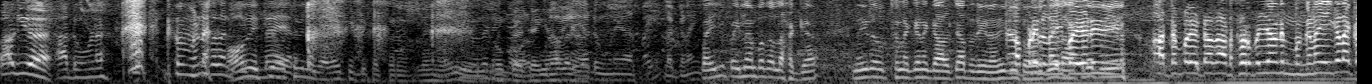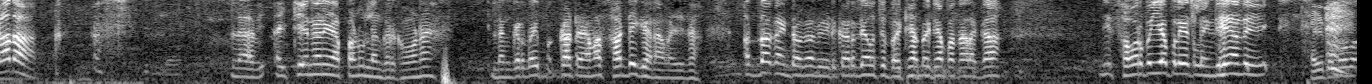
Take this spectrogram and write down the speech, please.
ਆ ਕੀ ਹੋਇਆ? ਆ ਡੂਣ ਡੂਣ ਉਹ ਵੇਖੀ ਉੱਥੇ ਵੀ ਲੱਗਾ ਬਾਈ। ਕਿੱਡੀ ਟੱਕਰ ਭਾਈ ਜੀ ਪਹਿਲਾਂ ਪਤਾ ਲੱਗ ਗਿਆ। ਨਹੀਂ ਤਾਂ ਉੱਠਣ ਲੱਗੇ ਨੇ ਗੱਲ ਝੱਤ ਦੇਣਾ ਨਹੀਂ ਆਪਣੀ ਲੜਾਈ ਪੈ ਜਾਣੀ ਸੀ। ਅੱਠ ਪਲੇਟਾਂ ਦਾ 800 ਰੁਪਏ ਇਹਨਾਂ ਨੇ ਮੰਗਣਾ ਹੀ ਕਿਹੜਾ ਕਾਹਦਾ? ਲੈ ਵੀ ਇੱਥੇ ਇਹਨਾਂ ਨੇ ਆਪਾਂ ਨੂੰ ਲੰਗਰ ਖਵਾਉਣਾ। ਲੰਗਰ ਦਾ ਹੀ ਪੱਕਾ ਟਾਈਮ ਆ 11:30 ਵਜੇ ਦਾ। ਅੱਧਾ ਘੰਟਾ ਹੋ ਗਿਆ ਵੇਟ ਕਰਦੇ ਆ ਉੱਥੇ ਬੈਠਿਆਂ ਬੈਠਿਆਂ ਪਤਾ ਲੱਗਾ ਜੀ 100 ਰੁਪਈਆ ਪਲੇਟ ਲੈਂਦੇ ਆਂ ਦੇ ਹਜੇ ਤਾਂ ਬਾਬਾ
